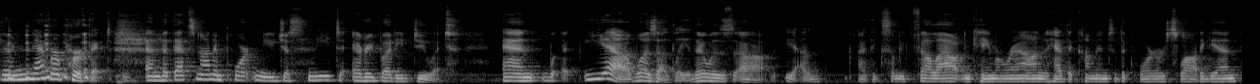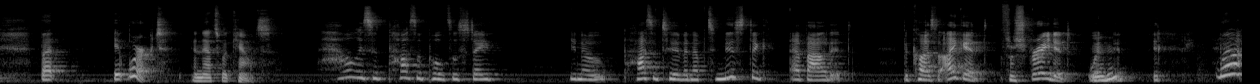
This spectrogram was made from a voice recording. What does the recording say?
they're never perfect, and but that's not important. You just need to everybody do it. And yeah, it was ugly. There was uh, yeah, I think somebody fell out and came around and had to come into the corner slot again, but it worked, and that's what counts. How is it possible to stay, you know, positive and optimistic about it? Because I get frustrated when it, it, Well,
